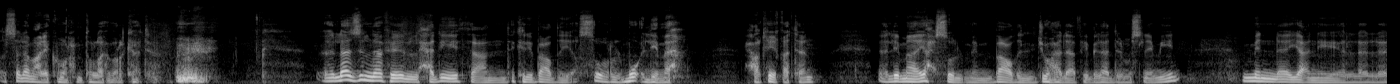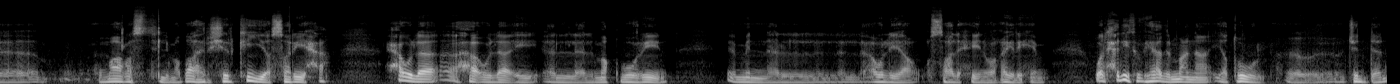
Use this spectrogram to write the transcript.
السلام عليكم ورحمة الله وبركاته. لا زلنا في الحديث عن ذكر بعض الصور المؤلمة حقيقة لما يحصل من بعض الجهلاء في بلاد المسلمين من يعني ممارسة لمظاهر شركية صريحة حول هؤلاء ال- المقبورين من ال- ال- الأولياء والصالحين وغيرهم. والحديث في هذا المعنى يطول آه، جدا.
